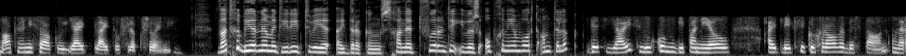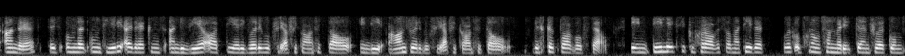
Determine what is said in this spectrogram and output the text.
Maak nou nie saak hoe jy pleit of flikvloei nie. Wat gebeur nou met hierdie twee uitdrukkings? Gaan dit vorentoe iewers opgeneem word amptelik? Dit juis hoekom die paneel uit leksikograwe bestaan onder andere is omdat ons hierdie uitdrukkings aan die WAT, die Woordeboek vir die Afrikaanse taal en die Handwoordeboek vir die Afrikaanse taal beskikbaar wil stel en die leksikograwe sal natuurlik ook op grond van meriete en voorkoms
